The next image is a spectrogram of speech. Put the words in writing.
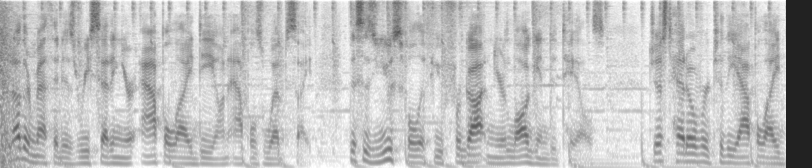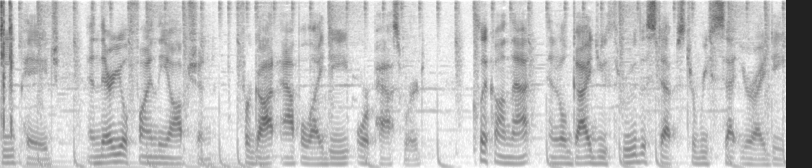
Another method is resetting your Apple ID on Apple's website. This is useful if you've forgotten your login details. Just head over to the Apple ID page, and there you'll find the option, Forgot Apple ID or Password. Click on that, and it'll guide you through the steps to reset your ID.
